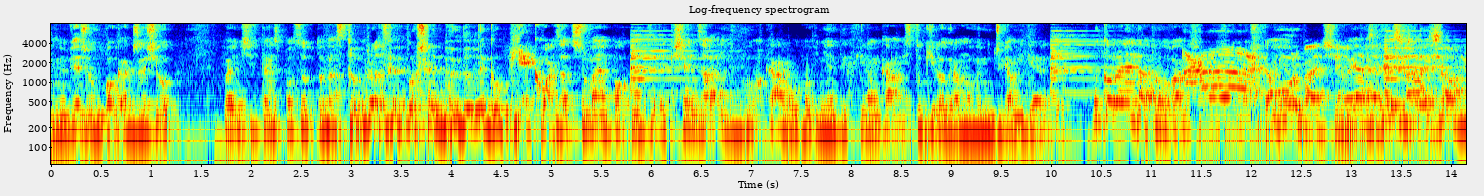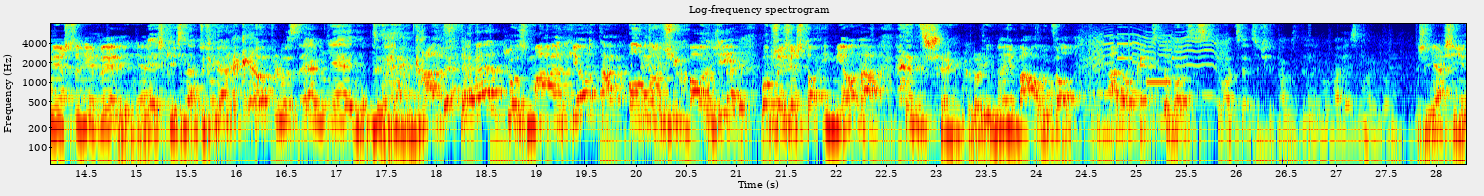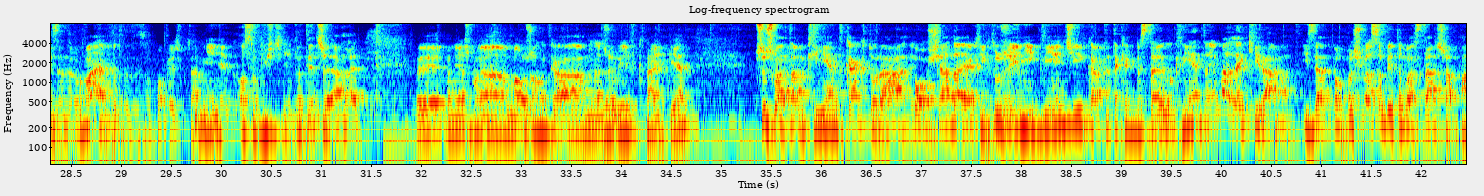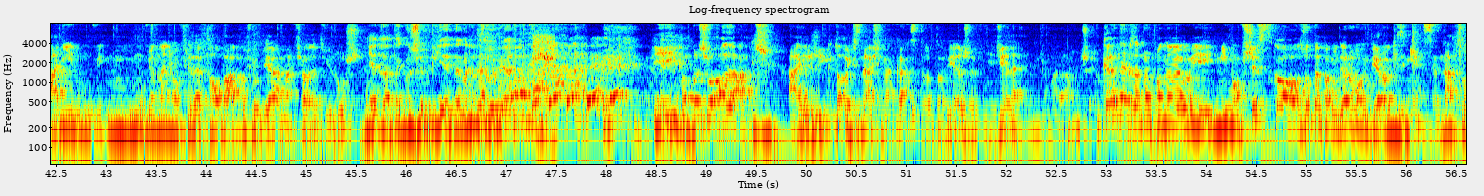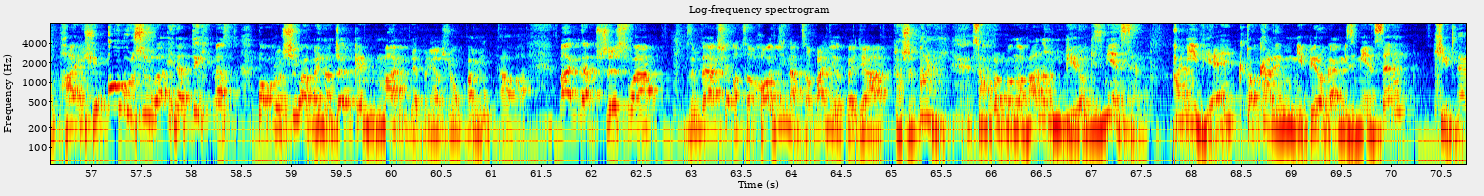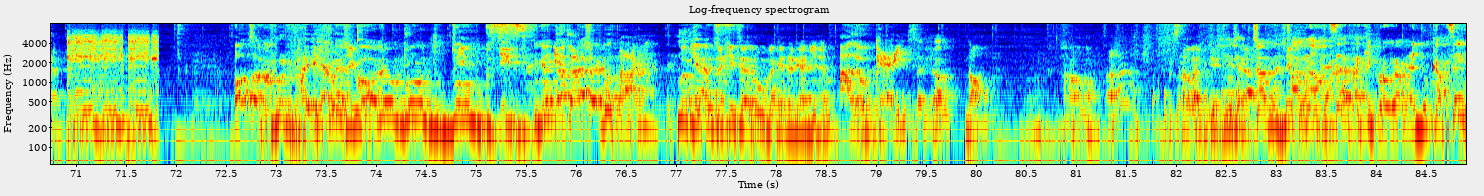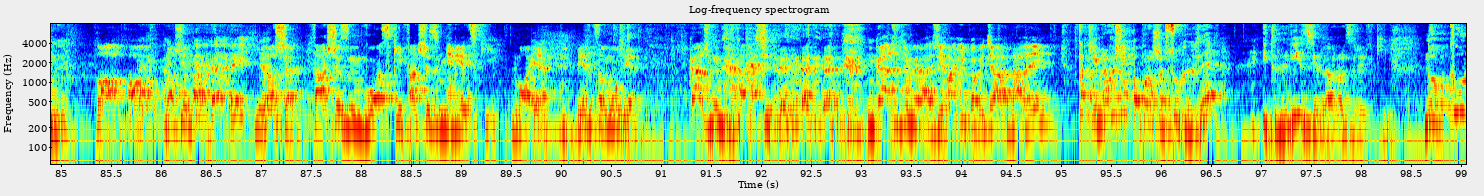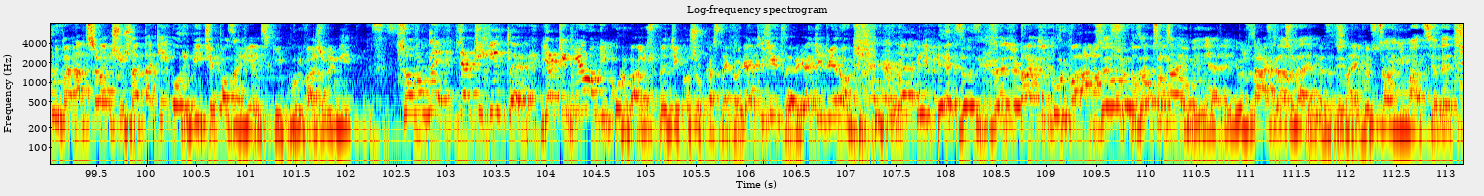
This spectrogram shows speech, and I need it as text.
Wierzył w Boga Grzesiu, powiem ci w ten sposób, to na 100% poszedłbym do tego piekła. Zatrzymałem pochód księdza i dwóch karłów owiniętych filankami, 100-kilogramowymi drzwiami gerby. No kolenda próbowali się A, do mieszkania. kurwa, dzisiaj No ja też Tak, u mnie jeszcze nie byli, nie? Miałeś kiedyś na drzwiach K plus M? Nie, nie. Kacper plus Malchior, tak? O to ci chodzi? Bo przecież to imiona trzech króli, no nie bardzo, ale okej. Co to była za sytuacja, co się tam zdenerwowałeś z Magdą? Czy ja się nie zdenerwowałem, bo to jest opowieść, która mnie nie, osobiście nie dotyczy, ale ponieważ moja małżonka menażeruje w knajpie, przyszła tam klientka, która posiada, jak niektórzy inni klienci, kartę tak jakby stałego klienta i ma lekki rabat. I poprosiła sobie, to była starsza pani, mówi, mówią na nią fioletowa, bo się ubiera na fiolet i róż. Nie dlatego, że pije denaturę. I poprosiła o lunch. A jeżeli ktoś zna się na gastro, to wie, że w niedzielę nie ma lunchy. Kelner zaproponował jej mimo wszystko zupę pomidorową i pierogi z mięsem, na co pani się oburzyła i natychmiast poprosiła menadżerkę Magdę, ponieważ ją pamiętała. Magda przyszła, zapytała się o co chodzi, na co pani odpowiedziała Proszę pani, zaproponowano mi pierogi z mięsem. Pani wie, kto karmił mnie pierogami z mięsem? Hitler. O co kurwa jej chodziło? I, I dlaczego tak? No nie wiem, że Hitler był wegetarianinem, ale okej. Serio? No. O, a, wystałem gdzieś Wiesz, jak czarne, czarne owce, taki program edukacyjny. O, o, proszę bardzo. Proszę, faszyzm włoski, faszyzm niemiecki. Moje, wiem co mówię. W każdym razie, w każdym razie, pani powiedziała dalej, w takim razie poproszę suchy chleb i telewizję dla rozrywki. No kurwa, na, trzeba być już na takiej orbicie pozaziemskiej, kurwa, żeby mi... Co w ogóle? Jaki Hitler? Jakie pierogi, kurwa? Już będzie koszulka z tego. Jaki Hitler? Jakie pierogi? Jezus, Grzesiu. Taki kurwa absurd. Grzesiu, no zaczynajmy, nie? Już Tak, zaczynajmy, zaczynajmy. Puszczę animację, leci.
